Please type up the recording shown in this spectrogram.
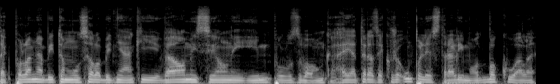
tak podľa mňa by to muselo byť nejaký veľmi silný impuls vonka. Hej, ja teraz akože úplne strelím od boku, ale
